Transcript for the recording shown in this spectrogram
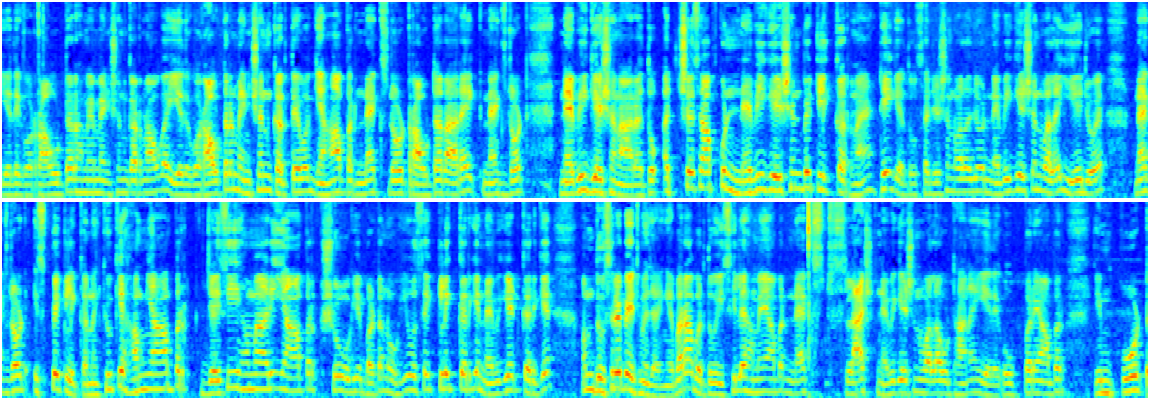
ये देखो राउटर हमें मेंशन करना होगा, ये देखो राउटर मेंशन करते वक्त यहाँ पर नेक्स्ट डॉट राउटर आ रहा है, एक नेक्स्ट डॉट नेविगेशन आ रहा है। तो अच्छे से आपको नेविगेशन पे क्लिक करना है, ठीक है? तो सजेशन वाला जो नेविगेशन वाला है ये जो है नेक्स्ट डॉट इस पर क्लिक करना है, क्योंकि हम यहाँ पर, जैसी हमारी यहाँ पर शो होगी बटन होगी, उसे क्लिक करके नेविगेट करके हम दूसरे पेज में जाएँगे, बराबर? तो इसीलिए हमें यहाँ पर नेक्स्ट स्लैश नेविगेशन वाला उठाना है। ये देखो, ऊपर यहाँ पर इम्पोर्ट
